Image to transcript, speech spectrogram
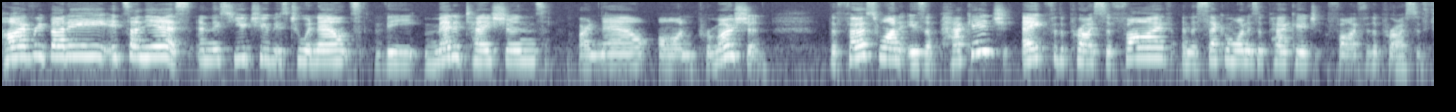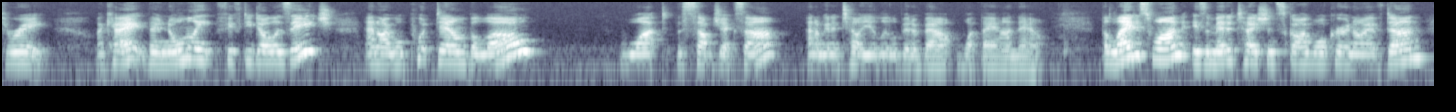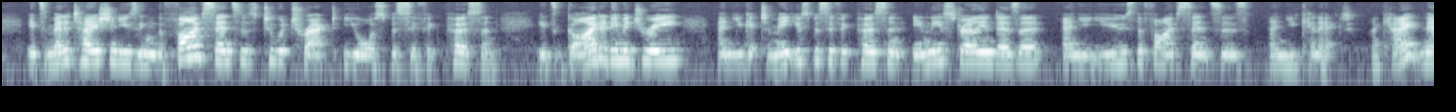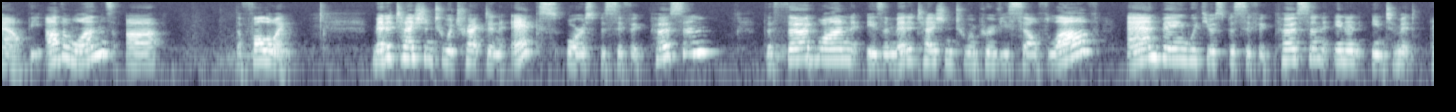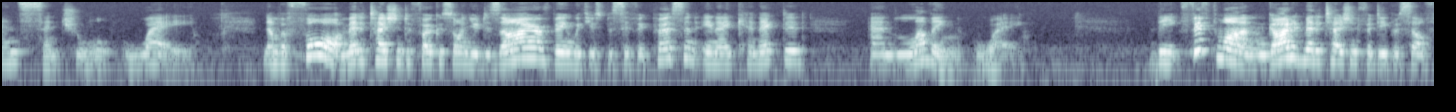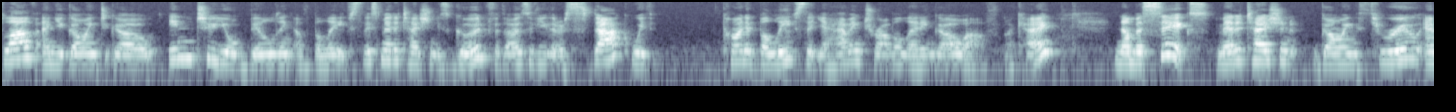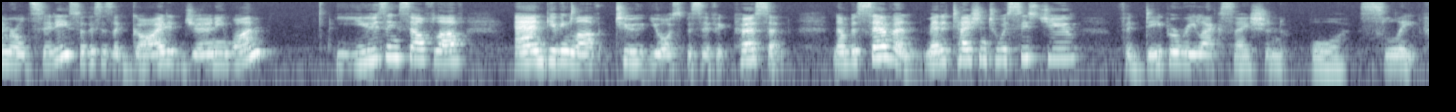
Hi everybody, it's Agnes and this YouTube is to announce the meditations are now on promotion. The first one is a package, eight for the price of five, and the second one is a package, five for the price of three. Okay, they're normally $50 each, and I will put down below what the subjects are, and I'm going to tell you a little bit about what they are now. The latest one is a meditation Skywalker and I have done. It's a meditation using the five senses to attract your specific person. It's guided imagery and you get to meet your specific person in the Australian desert and you use the five senses and you connect. Okay, now the other ones are the following. Meditation to attract an ex or a specific person. The third one is a meditation to improve your self-love and being with your specific person in an intimate and sensual way. Number four, meditation to focus on your desire of being with your specific person in a connected and loving way. The fifth one, guided meditation for deeper self-love, and you're going to go into your building of beliefs. This meditation is good for those of you that are stuck with kind of beliefs that you're having trouble letting go of, okay? Number six, meditation going through Emerald City. So this is a guided journey one, using self-love and giving love to your specific person. Number seven, meditation to assist you for deeper relaxation or sleep.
